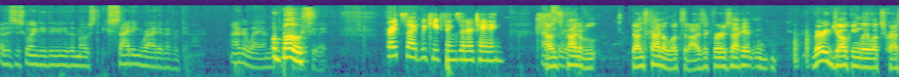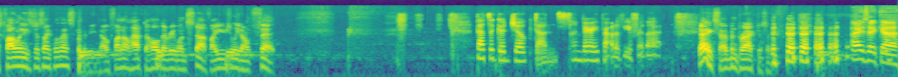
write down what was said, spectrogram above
or this is going to be the most exciting ride I've ever been on. Either way, I'm Or both. to it." right side, we keep things entertaining. Dunce kind of Dunce kind of looks at Isaac for a second and very jokingly looks crestfallen. He's just like, "Well, that's going to be no fun. I'll have to hold everyone's stuff. I usually don't fit." That's a good joke, Dunce. I'm very proud of you for that. Thanks. I've been practicing. Isaac uh,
